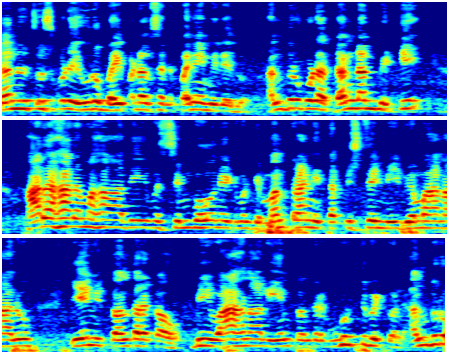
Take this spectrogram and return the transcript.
నన్ను చూసి కూడా ఎవరు భయపడాల్సిన పని ఏమీ లేదు. అందరూ కూడా దండం పెట్టి హరహర మహాదేవ సింహో అనేటువంటి మంత్రాన్ని తప్పిస్తే మీ విమానాలు ఏమి తొందర కావు మీ వాహనాలు ఏమి తొందరగా గుర్తుపెట్టుకోండి. అందరూ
